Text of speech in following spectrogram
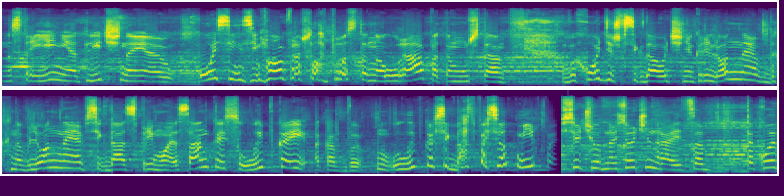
Настроение отличное. Осень, зима прошла просто на ура, потому что выходишь всегда очень окрыленная, вдохновленная, всегда с прямой осанкой, с улыбкой. А как бы, ну, улыбка всегда спасет мир. Все чудно, все очень нравится. Такой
